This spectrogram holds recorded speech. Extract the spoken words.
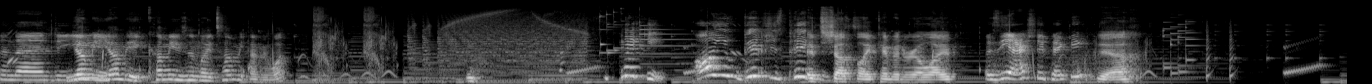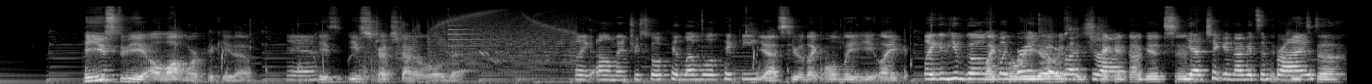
And then do you Yummy, yummy, cummies in my tummy. I mean, what? Picky. All you bitches picky. It's just like him in real life. Is he actually picky? Yeah. He used to be a lot more picky though. Yeah. He's he's stretched out a little bit. Like elementary school kid level of picky. Yes, he would like only eat like Like if you go like like we're into a burritos and chicken nuggets and, Yeah, chicken nuggets and and fries. pizza.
